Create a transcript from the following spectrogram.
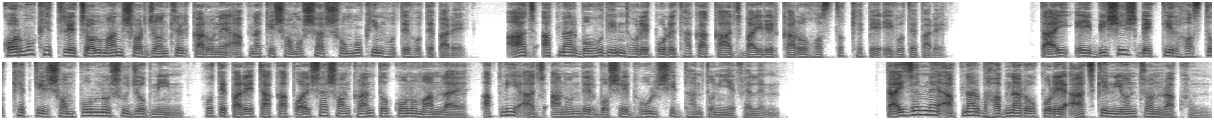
কর্মক্ষেত্রে চলমান ষড়যন্ত্রের কারণে আপনাকে সমস্যার সম্মুখীন হতে হতে পারে। আজ আপনার বহুদিন ধরে পড়ে থাকা কাজ বাইরের কারও হস্তক্ষেপে এগোতে পারে। তাই এই বিশেষ ব্যক্তির হস্তক্ষেপটির সম্পূর্ণ সুযোগ নিন। হতে পারে টাকা পয়সা সংক্রান্ত কোনো মামলায় আপনি আজ আনন্দের বসে ভুল সিদ্ধান্ত নিয়ে ফেলেন। তাই জন্যে আপনার ভাবনার ওপরে আজকে নিয়ন্ত্রণ রাখুন।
